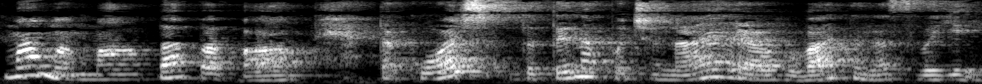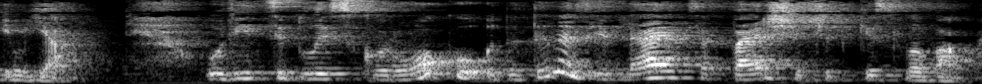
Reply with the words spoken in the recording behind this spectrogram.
Мама-ма, ба-ба-ба. Також дитина починає реагувати на своє ім'я. У віці близько року у дитини з'являються перші чіткі слова:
